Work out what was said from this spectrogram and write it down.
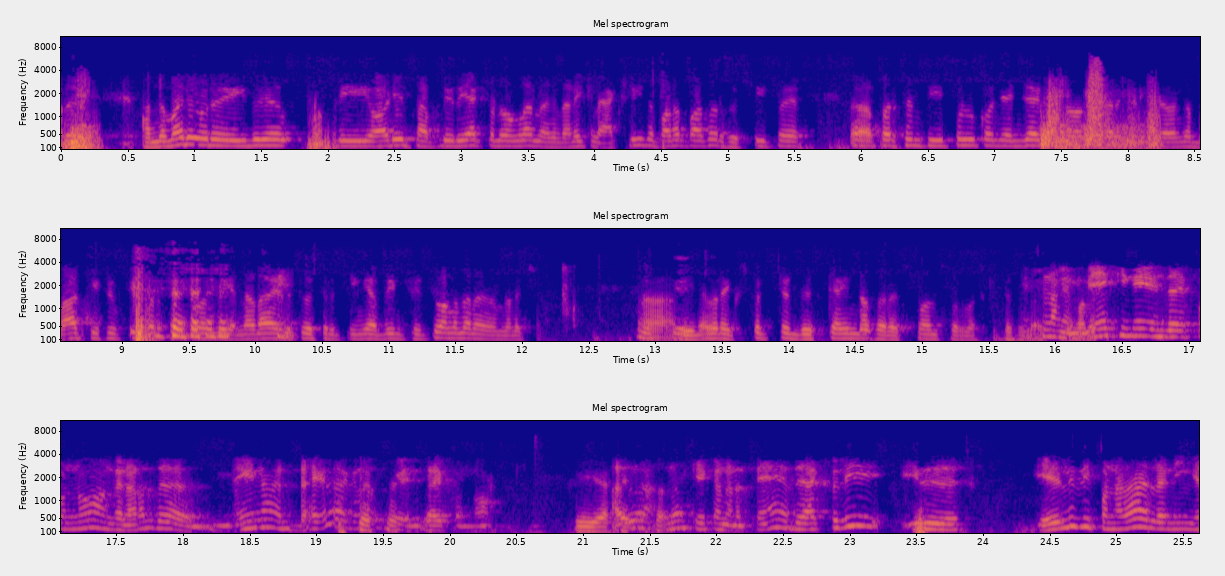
ஒரு அந்த மாதிரி ஒரு இது அப்படி ஆடியன்ஸ் அப்படி ரியாக்ட் பண்ணுவாங்களா நாங்க நினைக்கல. ஆக்சுவலி இந்த படம் பார்த்து ஒரு ஃபிஃப்டி பர்சன்ட் பீப்புள் கொஞ்சம் என்ஜாய் பண்ணுவாங்க பாக்கி ஃபிஃப்டி பர்சன்ட் வந்து என்னடா எடுத்து வச்சிருக்கீங்க அப்படின்னு திட்டுவாங்க தான் நாங்க நினைச்சோம். we never expected this kind of a response from mosquito actually நாங்க மேக்கிங்கே என்ஜாய் பண்ணோம். அங்க நடந்த மெயினா டயலாக் என்ஜாய் பண்ணோம். அதான் கேட்க நினைச்சேன். இது ஆக்சுவலி இது எழுதி பண்ணதா? இல்ல நீங்க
